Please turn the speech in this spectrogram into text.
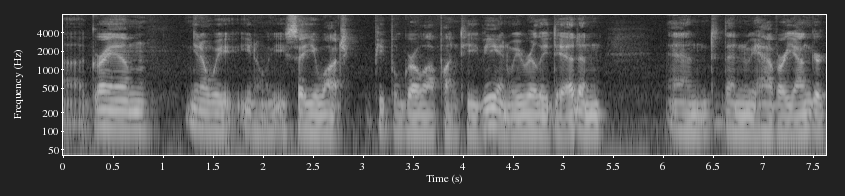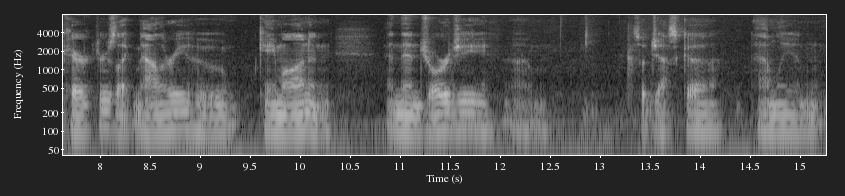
uh, Graham, you know, we, you know, you say you watch people grow up on TV, and we really did, and and then we have our younger characters like Mallory who came on and and then Georgie um, so Jessica Amlee and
